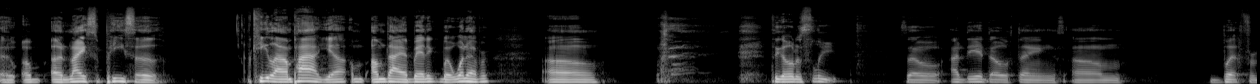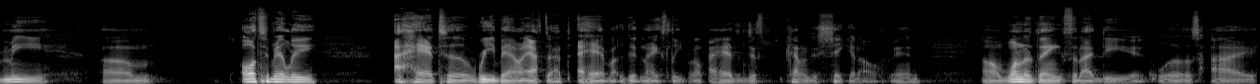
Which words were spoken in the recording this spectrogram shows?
a, a, a nice piece of key lime pie. Yeah, I'm, I'm diabetic, but whatever. Uh, to go to sleep. So I did those things. Um, but for me, um, ultimately, I had to rebound after I, I had a good night's sleep. I had to just kind of just shake it off. And um, one of the things that I did was I,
